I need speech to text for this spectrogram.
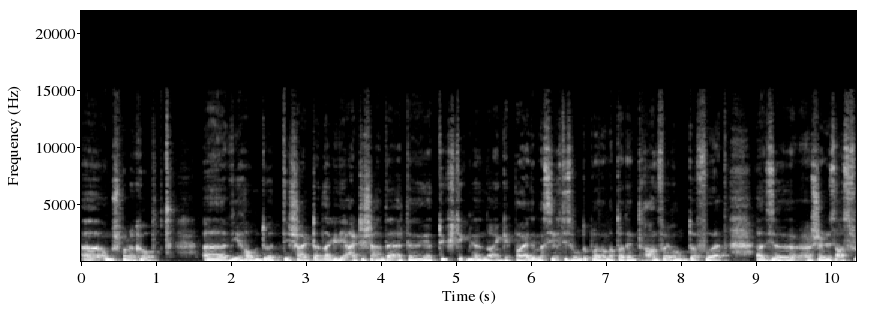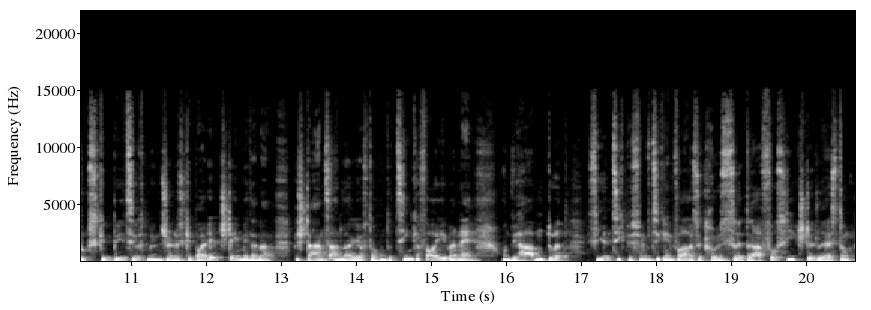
äh, Umspanner gehabt, äh, wir haben dort die Schaltanlage, die alte Schaltanlage ertüchtigt mit einem neuen Gebäude. Man sieht das wunderbar, wenn man da den Traunfall runterfährt. Äh, das ist ein schönes Ausflugsgebiet, sieht man ein schönes Gebäude jetzt stehen mit einer Bestandsanlage auf der 110 kV-Ebene. Und wir haben dort 40 bis 50 MV, also größere Trafos hingestellt, Leistung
